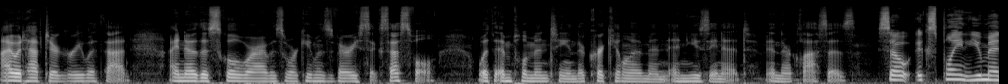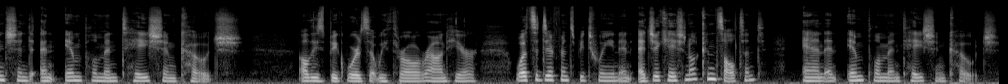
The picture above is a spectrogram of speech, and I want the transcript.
I would have to agree with that. I know the school where I was working was very successful with implementing the curriculum and, and using it in their classes. So, explain you mentioned an implementation coach, all these big words that we throw around here. What's the difference between an educational consultant and an implementation coach?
